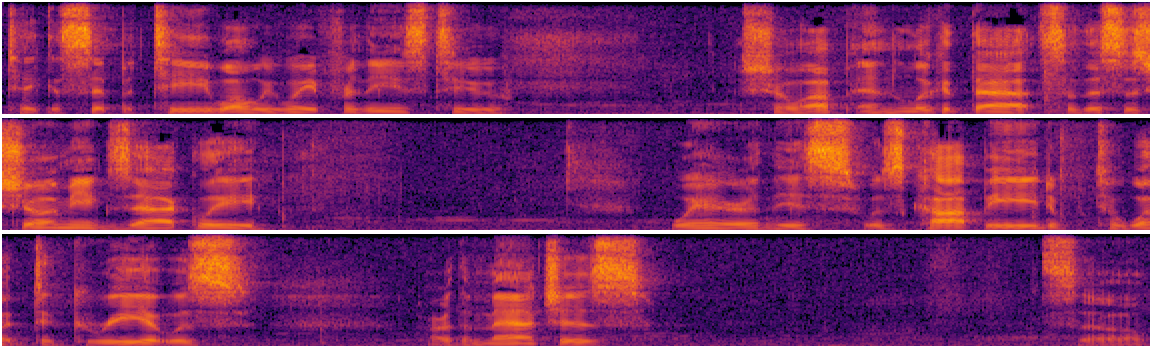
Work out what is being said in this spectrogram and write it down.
Take a sip of tea while we wait for these to show up and look at that. So this is showing me exactly where this was copied, to what degree it was, are the matches. So,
